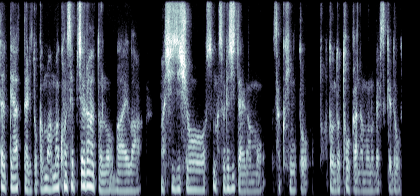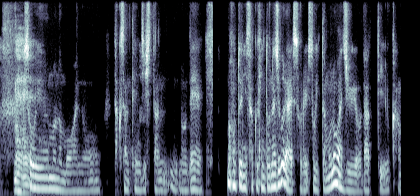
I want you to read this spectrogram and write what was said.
だってあったりとか、まあ、まあコンセプチュアルアートの場合は、まあ、指示書、まあ、それ自体がもう作品とほとんど等価なものですけど、ねえそういうものもあのたくさん展示したので、まあ、本当に作品と同じぐらいそれそういったものが重要だっていう考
